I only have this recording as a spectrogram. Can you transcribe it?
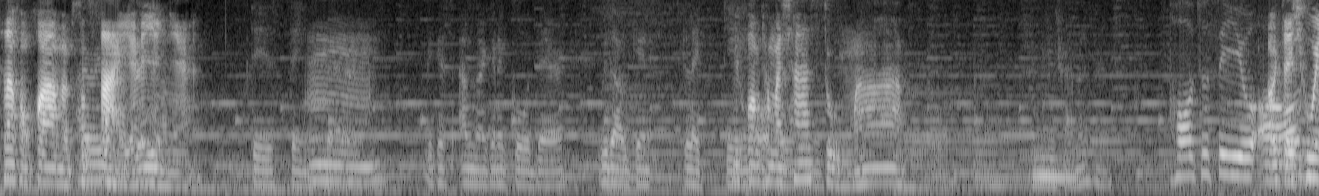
พลังของความแบบสดใสอะไรอย่างเงี้ย these things อื better ม because I'm not gonna go there without getting like มี gaining ความธรรม all ชาติ the สูงมาก So, I'm gonna try my best. hope to see you all เอาใจช่วย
